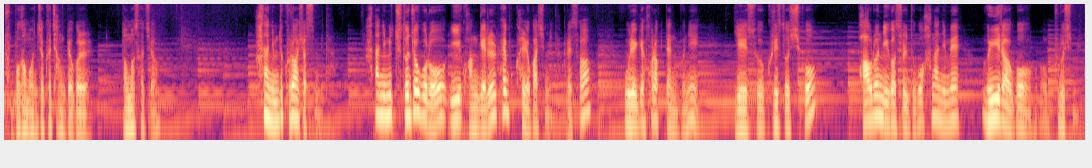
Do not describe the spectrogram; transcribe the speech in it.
부모가 먼저 그 장벽을 넘어서죠. 하나님도 그러하셨습니다. 하나님이 주도적으로 이 관계를 회복하려고 하십니다. 그래서 우리에게 허락된 분이 예수 그리스도시고 바울은 이것을 두고 하나님의 의라고 부르십니다.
